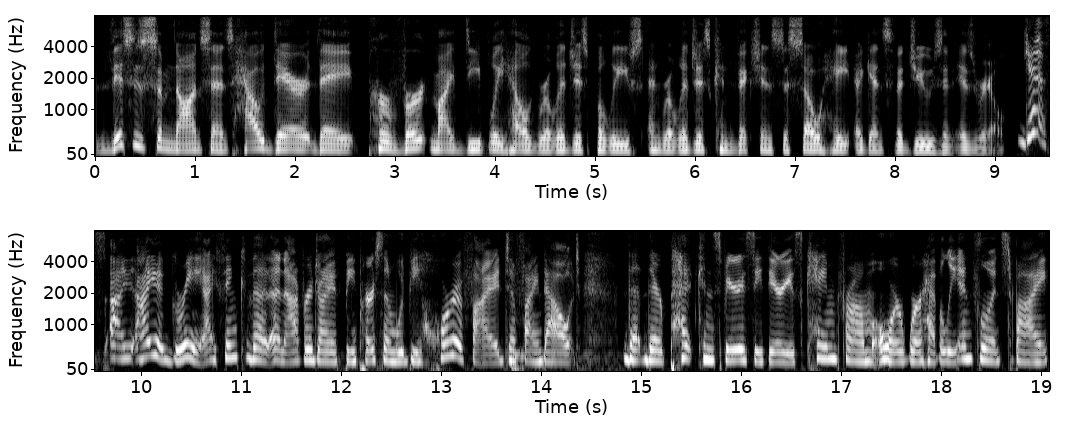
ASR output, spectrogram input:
This is some nonsense. How dare they pervert my deeply held religious beliefs and religious convictions to sow hate against the Jews in Israel? Yes, I, I agree. I think that an average IFB person would be horrified to find out that their pet conspiracy theories came from or were heavily influenced by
